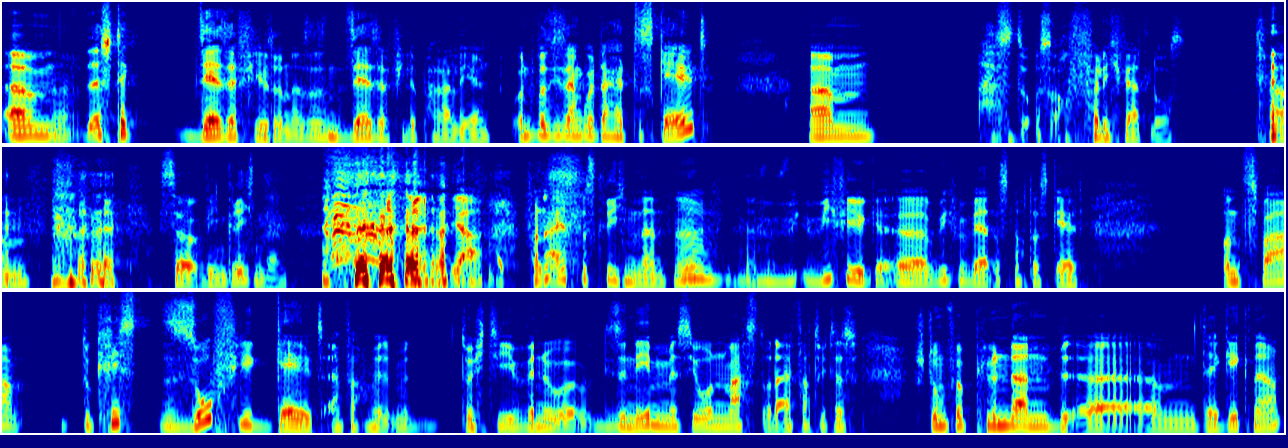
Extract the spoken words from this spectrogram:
Ähm, Da steckt sehr, sehr viel drin. Also es sind sehr, sehr viele Parallelen. Und was ich sagen wollte, halt das Geld ähm, hast du, ist auch völlig wertlos. ähm, So, wie in Griechenland. ja, von 1 bis Griechenland. Ne? Wie, wie, viel, äh, wie viel wert ist noch das Geld? Und zwar, du kriegst so viel Geld einfach mit, mit durch die, wenn du diese Nebenmissionen machst oder einfach durch das stumpfe Plündern äh, ähm, der Gegner,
